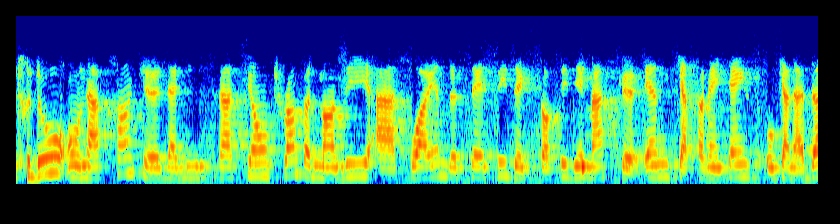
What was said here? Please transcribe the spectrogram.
Trudeau. On apprend que l'administration Trump a demandé à 3N de cesser d'exporter des masques N95 au Canada,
